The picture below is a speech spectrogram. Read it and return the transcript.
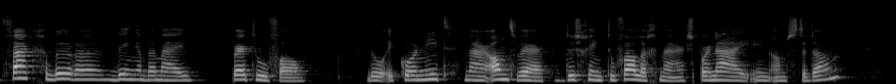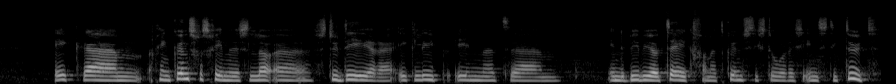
vaak gebeuren dingen bij mij per toeval. Ik bedoel, ik kon niet naar Antwerpen, dus ging toevallig naar Sparnaai in Amsterdam. Ik um, ging kunstgeschiedenis uh, studeren. Ik liep in, het, um, in de bibliotheek van het Kunsthistorisch Instituut.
